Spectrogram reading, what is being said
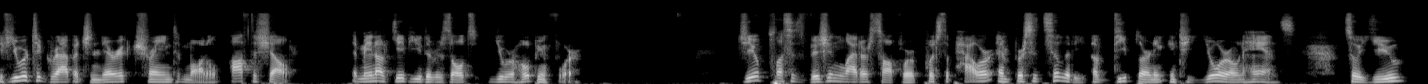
If you were to grab a generic trained model off the shelf, it may not give you the results you were hoping for. GeoPlus's Vision LiDAR software puts the power and versatility of deep learning into your own hands, so you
